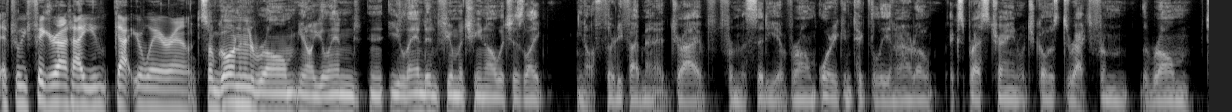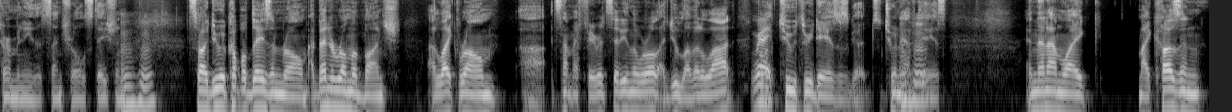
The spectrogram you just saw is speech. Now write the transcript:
after we figure out how you got your way around. So I'm going into Rome. You know, you land you land in Fiumicino, which is like you know 35 minute drive from the city of Rome, or you can take the Leonardo Express train, which goes direct from the Rome Termini, the central station. So I do a couple days in Rome. I've been to Rome a bunch. I like Rome. Uh, it's not my favorite city in the world. I do love it a lot. Right. Like two three days is good. So two and a half days, and then I'm like, my cousin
